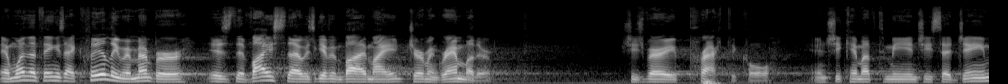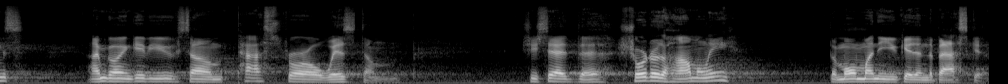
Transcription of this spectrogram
And one of the things I clearly remember is the advice that I was given by my German grandmother. She's very practical. And she came up to me and she said, James, I'm going to give you some pastoral wisdom. She said, The shorter the homily, the more money you get in the basket.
